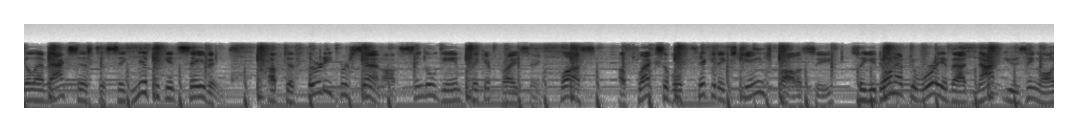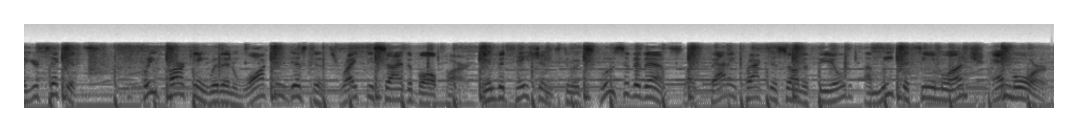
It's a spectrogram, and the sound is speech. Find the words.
you'll have access to significant savings, up to 30% off single game ticket pricing, plus a flexible ticket exchange policy so you don't have to worry about not using all your tickets. Free parking within walking distance right beside the ballpark. Invitations to exclusive events like batting practice on the field, a meet the team lunch, and more.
